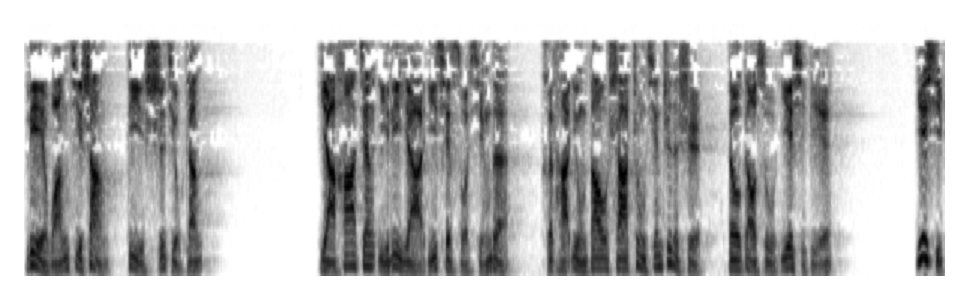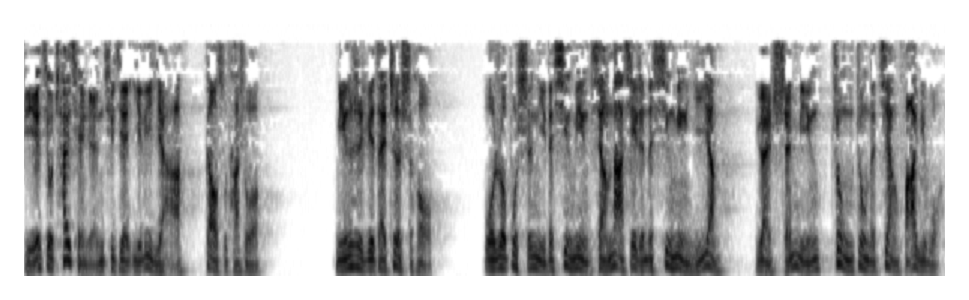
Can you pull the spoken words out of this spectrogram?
列王记上第十九章，亚哈将以利亚一切所行的和他用刀杀众先知的事，都告诉耶喜别。耶喜别就差遣人去见以利亚，告诉他说：“明日约在这时候，我若不使你的性命像那些人的性命一样，愿神明重重的降罚于我。”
